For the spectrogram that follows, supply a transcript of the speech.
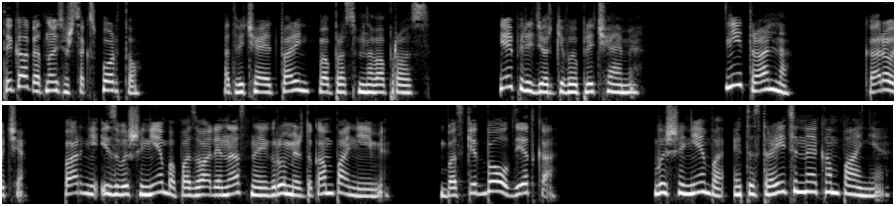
Ты как относишься к спорту?» Отвечает парень вопросом на вопрос. Я передергиваю плечами. «Нейтрально». «Короче, парни из Выше Неба позвали нас на игру между компаниями. Баскетбол, детка!» «Выше неба» — это строительная компания,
